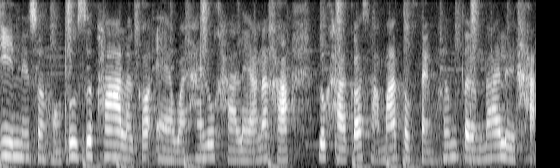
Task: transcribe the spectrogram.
อินในส่วนของตู้เสื้อผ้าแล้วก็แอร์ไว้ให้ลูกค้าแล้วนะคะ ลูกค้าก็สามารถตกแต่งเพิ่มเติมได้เลยค่ะ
